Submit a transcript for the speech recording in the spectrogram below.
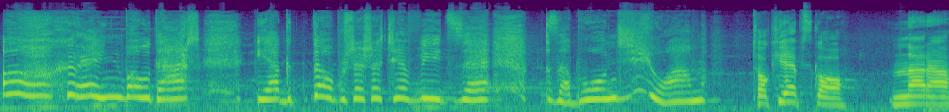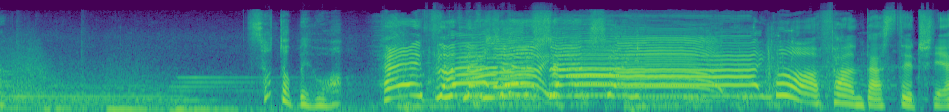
Och, Rainbow Dash, jak dobrze, że cię widzę. Zabłądziłam. To kiepsko. Nara. Co to było? Hej, Fluttershy! O, fantastycznie.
